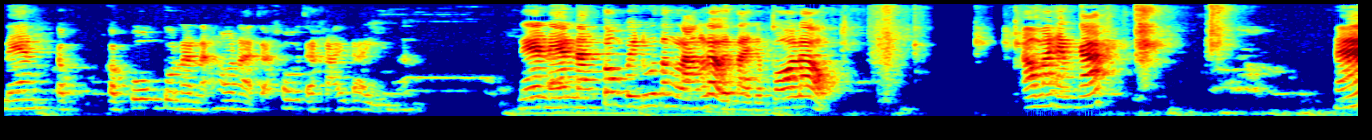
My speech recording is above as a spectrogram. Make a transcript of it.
แน่นกับกับโป้งตัวนั้นนะเขาน่าจะเขาจะขายได้อยู่นะแน่แน่นางต้องไปดูตั้งหลังแล้วไอ้ตายจะป้อแล้ว เอามาแฮมกะฮะ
